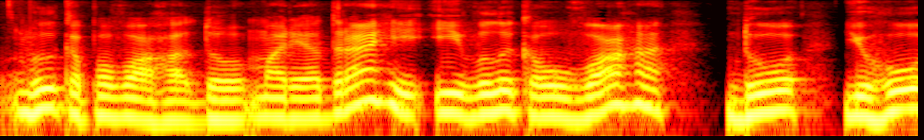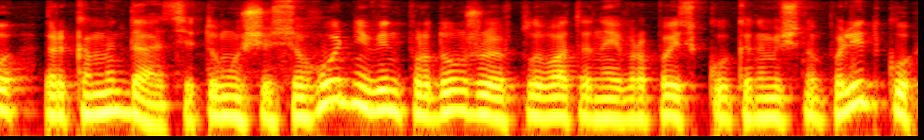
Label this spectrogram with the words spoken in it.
велика повага до Марія Драгі і велика увага до його рекомендацій, тому що сьогодні він продовжує впливати на європейську економічну політику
